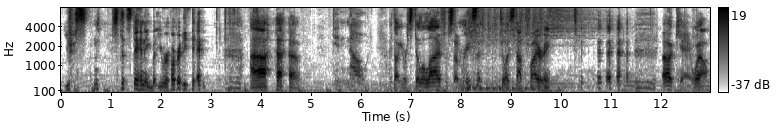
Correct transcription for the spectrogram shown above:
You're still standing, but you were already dead. Ah, didn't know. I thought you were still alive for some reason until I stopped firing. okay, well.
